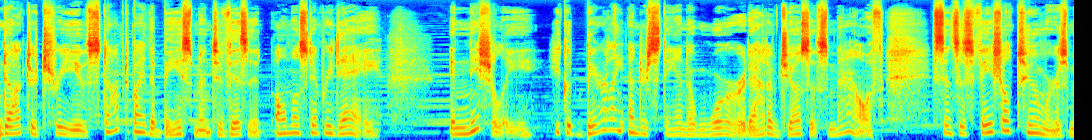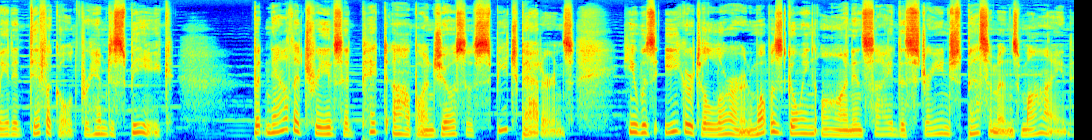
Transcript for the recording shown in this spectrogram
Dr. Treves stopped by the basement to visit almost every day. Initially, he could barely understand a word out of Joseph's mouth, since his facial tumors made it difficult for him to speak. But now that Treves had picked up on Joseph's speech patterns, he was eager to learn what was going on inside the strange specimen's mind.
